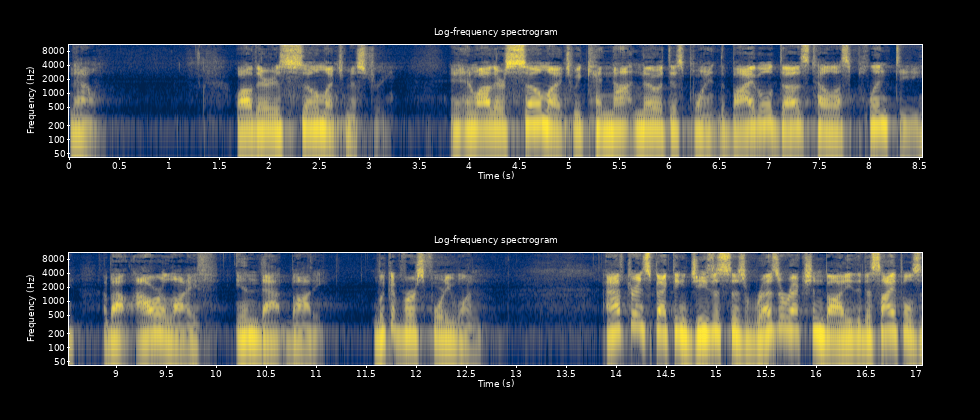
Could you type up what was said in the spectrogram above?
Now, while there is so much mystery, and while there's so much we cannot know at this point, the Bible does tell us plenty about our life in that body. Look at verse 41. After inspecting Jesus' resurrection body, the disciples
